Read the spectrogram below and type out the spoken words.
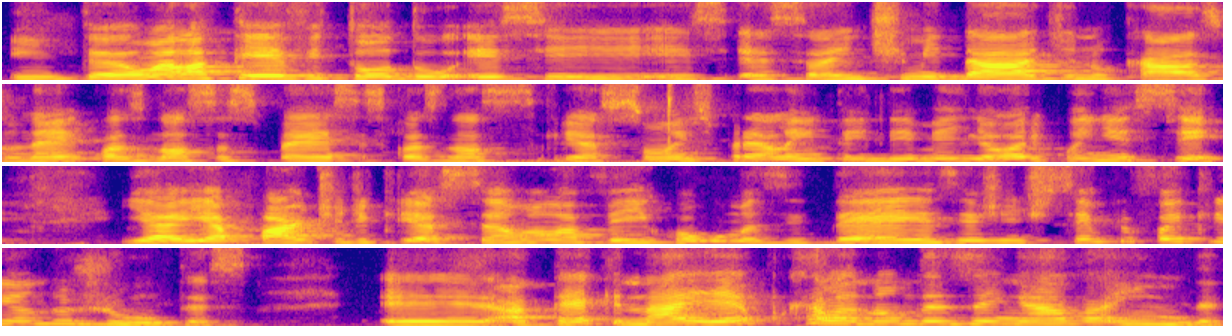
Então, ela teve todo esse, esse, essa intimidade, no caso, né, com as nossas peças, com as nossas criações, para ela entender melhor e conhecer. E aí, a parte de criação, ela veio com algumas ideias e a gente sempre foi criando juntas. É, até que na época ela não desenhava ainda.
